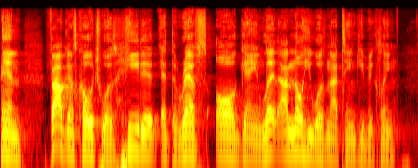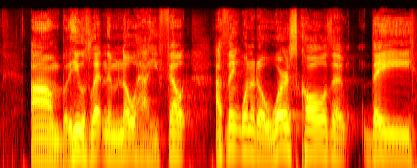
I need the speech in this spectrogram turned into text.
And Falcons coach was heated at the refs all game. Let I know he was not team keep it clean. Um, but he was letting them know how he felt. I think one of the worst calls that they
